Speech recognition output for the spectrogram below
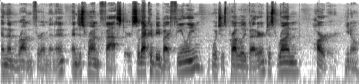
and then run for a minute and just run faster? So that could be by feeling, which is probably better. Just run harder, you know.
